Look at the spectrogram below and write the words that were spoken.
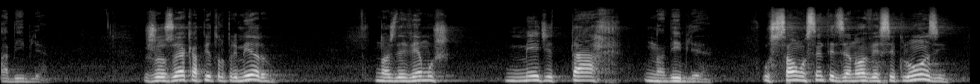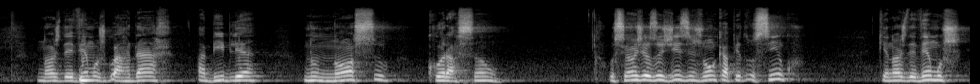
a Bíblia. Josué capítulo 1, nós devemos meditar na Bíblia. O Salmo 119, versículo 11, nós devemos guardar a Bíblia no nosso coração. O Senhor Jesus diz em João capítulo 5 que nós devemos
